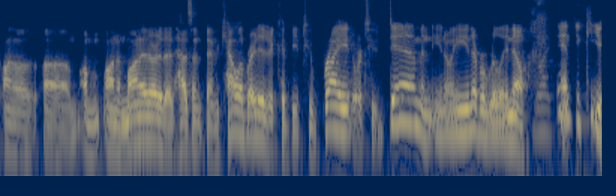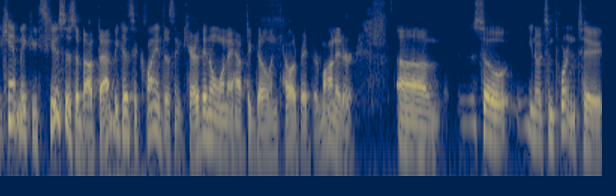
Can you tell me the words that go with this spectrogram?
on a um, on a monitor that hasn't been calibrated. It could be too bright or too dim, and you know you never really know. Right. And you you can't make excuses about that because the client doesn't care. They don't want to have to go and calibrate their monitor. Um, so you know it's important to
